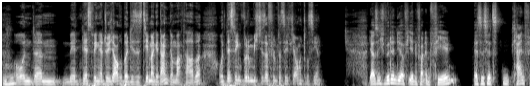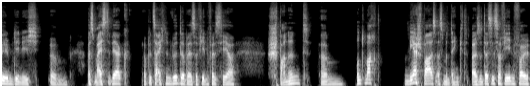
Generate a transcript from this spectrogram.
Mhm. Und ähm, mir deswegen natürlich auch über dieses Thema Gedanken gemacht habe. Und deswegen würde mich dieser Film tatsächlich auch interessieren. Ja, also ich würde ihn dir auf jeden Fall empfehlen. Es ist jetzt kein Film, den ich ähm, als Meisterwerk bezeichnen würde, aber er ist auf jeden Fall sehr spannend ähm, und macht mehr Spaß, als man denkt. Also das ist auf jeden Fall,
